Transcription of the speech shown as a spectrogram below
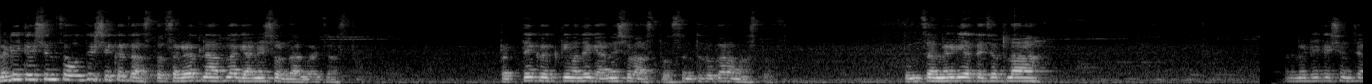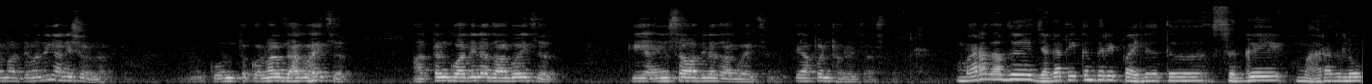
मेडिटेशनचा उद्देश एकच असतो. सगळ्यातला आपला ज्ञानेश्वर जागवायचा असतो. प्रत्येक व्यक्तीमध्ये ज्ञानेश्वर असतो. संत तुकाराम असतो. तुमचा मीडिया त्याच्यातला मेडिटेशनच्या माध्यमाने ज्ञानेश्वर जागतो. कोणतं कोणाला जागवायचं आतंकवादीला जागवायचं की अहिंसावादीला जागवायचं ते आपण ठरवायचं असतं. महाराज आज जगात एकंदरीत पाहिलं तर सगळे महाराज लोक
